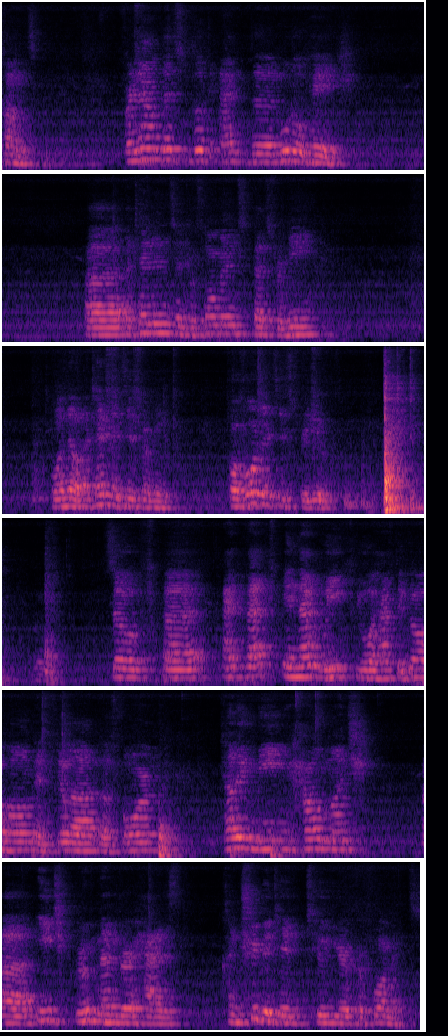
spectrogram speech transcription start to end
comes. For now, let's look at the Moodle page. Uh, attendance and performance, that's for me. Well, no, attendance is for me. Performance is for you. So uh, at that, in that week, you will have to go home and fill out a form telling me how much uh, each group member has contributed to your performance.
